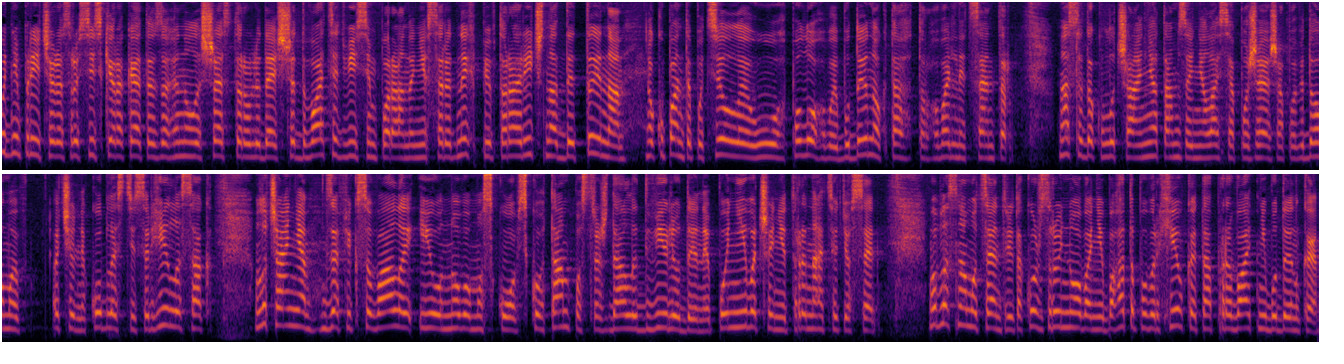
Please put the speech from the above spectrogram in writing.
У Дніпрі через російські ракети загинули шестеро людей, ще 28 поранені. Серед них півторарічна дитина. Окупанти поцілили у пологовий будинок та торговельний центр. Наслідок влучання там зайнялася пожежа. Повідомив очільник області Сергій Лисак. Влучання зафіксували і у Новомосковську. Там постраждали дві людини, понівечені 13 осель. В обласному центрі також зруйновані багатоповерхівки та приватні будинки.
